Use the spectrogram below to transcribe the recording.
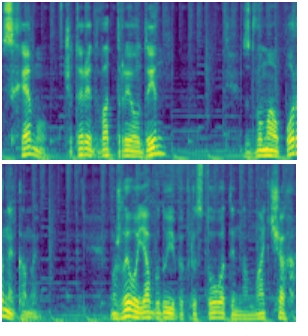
схему 4-2-3-1 з двома опорниками. Можливо, я буду її використовувати на матчах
